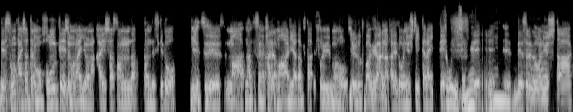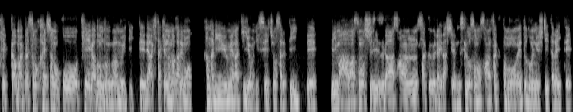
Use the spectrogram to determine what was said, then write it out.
で、その会社ってのはもうホームページもないような会社さんだったんですけど、技術、まあ、なんですかね、彼らもアーリーアダプターでそういうものをいろいろとバグがある中で導入していただいて、そうですよね。で、でそれ導入した結果、まあ、やっぱりその会社のこう、経営がどんどん上向いていって、で、秋田県の中でもかなり有名な企業に成長されていって、で、今はそのシリーズが3作ぐらい出してるんですけど、その3作とも、えっと、導入していただいて、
